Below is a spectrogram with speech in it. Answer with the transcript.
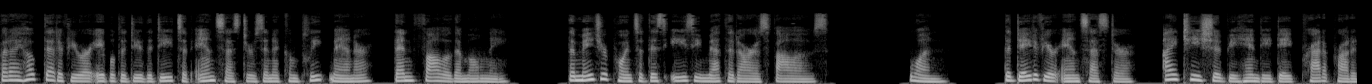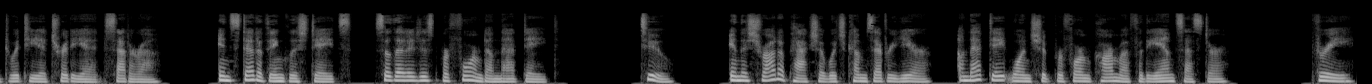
But I hope that if you are able to do the deeds of ancestors in a complete manner, then follow them only. The major points of this easy method are as follows 1. The date of your ancestor, IT should be Hindi date Pratipada Dwitiya Tritiya etc. Instead of English dates, so that it is performed on that date. 2. In the Shraddha Paksha, which comes every year, on that date one should perform karma for the ancestor. 3.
